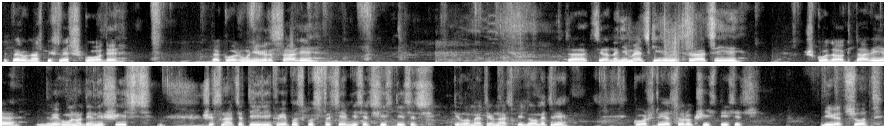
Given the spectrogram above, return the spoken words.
Тепер у нас пішли шкоди. Також в універсалі. Так, ця на німецькій реєстрації. Шкода Октавія двигун 1,6, 16 рік випуску, 176 тисяч кілометрів на спідометрі. Коштує 46 тисяч 900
